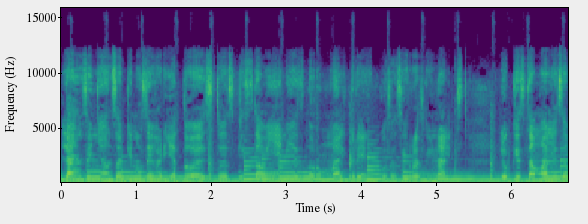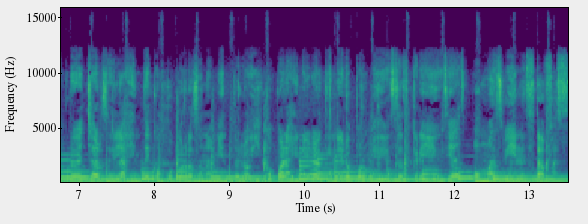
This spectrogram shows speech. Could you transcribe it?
La enseñanza que nos dejaría todo esto es que está bien y es normal creer en cosas irracionales. Lo que está mal es aprovecharse de la gente con poco razonamiento lógico para generar dinero por medio de estas creencias o más bien estafas.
